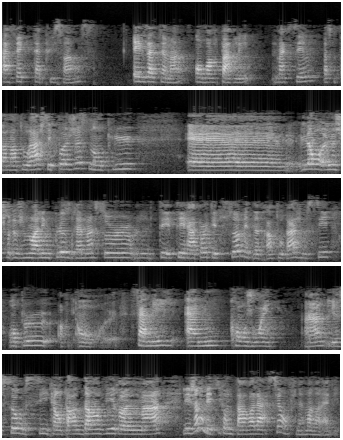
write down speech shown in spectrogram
affecte ta puissance. Exactement. On va en reparler, Maxime, parce que ton entourage, c'est pas juste non plus Euh, là, je, je m'aligne plus vraiment sur tes thérapeutes et tout ça, mais notre entourage aussi, on peut, famille, amis, conjoints. Hein? Il y a ça aussi, quand on parle d'environnement. Les gens avec qui on en relation finalement dans la vie.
